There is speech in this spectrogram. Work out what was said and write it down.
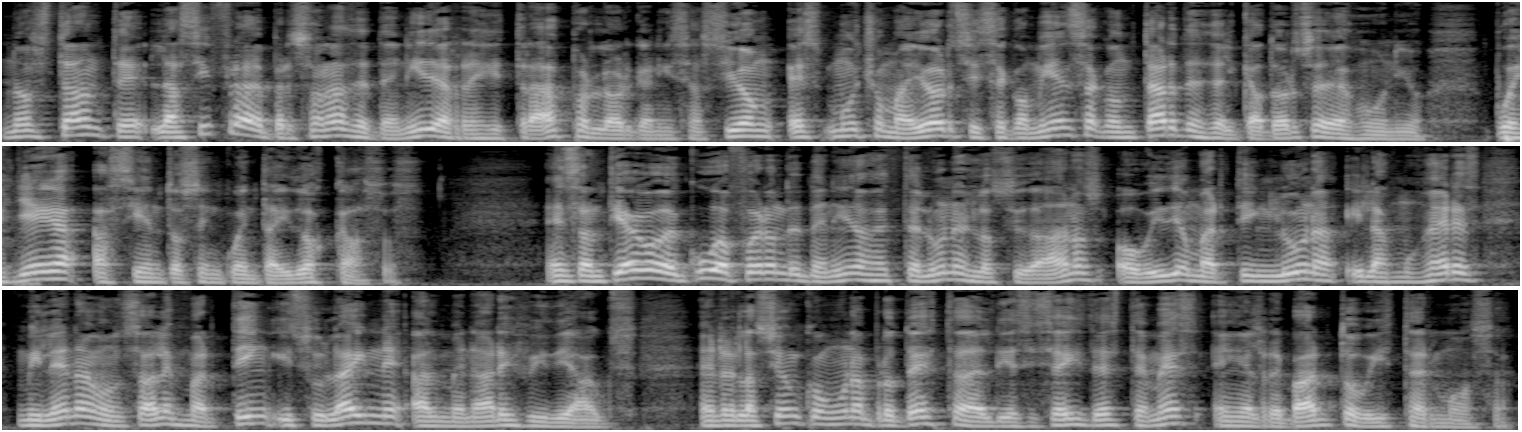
No obstante, la cifra de personas detenidas registradas por la organización es mucho mayor si se comienza a contar desde el 14 de junio, pues llega a 152 casos. En Santiago de Cuba fueron detenidos este lunes los ciudadanos Ovidio Martín Luna y las mujeres Milena González Martín y Zulaine Almenares Vidiaux, en relación con una protesta del 16 de este mes en el reparto Vista Hermosa.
